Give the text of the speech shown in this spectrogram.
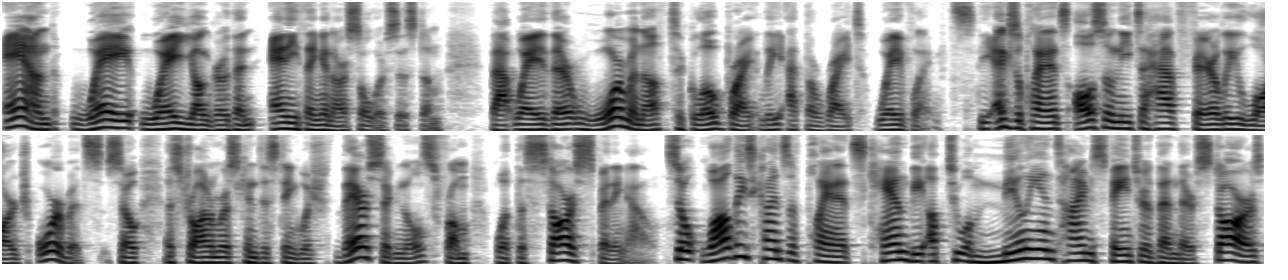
and way, way younger than anything in our solar system. That way, they're warm enough to glow brightly at the right wavelengths. The exoplanets also need to have fairly large orbits, so astronomers can distinguish their signals from what the star's out. So while these kinds of planets can be up to a million times fainter than their stars,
